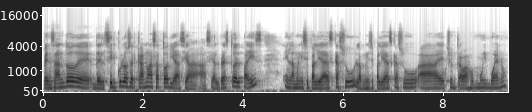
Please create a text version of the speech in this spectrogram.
pensando del círculo cercano a Satori hacia, hacia el resto del país, en la municipalidad de Escazú, la municipalidad de Escazú ha hecho un trabajo muy bueno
